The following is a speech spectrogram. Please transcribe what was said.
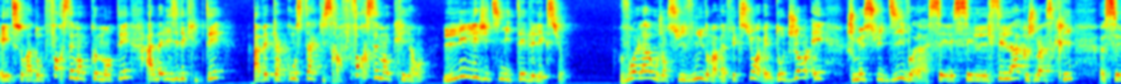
Et il sera donc forcément commenté, analysé, décrypté, avec un constat qui sera forcément criant, l'illégitimité de l'élection. Voilà où j'en suis venu dans ma réflexion avec d'autres gens et je me suis dit, voilà, c'est là que je m'inscris, c'est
